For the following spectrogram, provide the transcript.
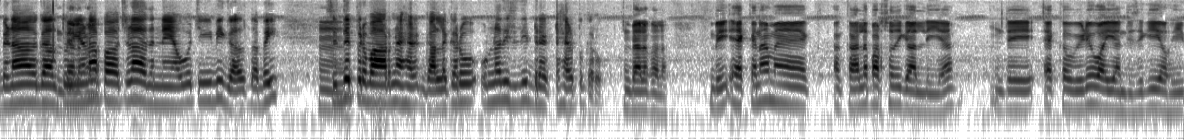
ਬਿਨਾਂ ਗੱਲ ਤੋਂ ਹੀ ਹਨਾ ਆਪਾਂ ਚੜਾ ਦਿੰਨੇ ਆ ਉਹ ਚੀਜ਼ ਵੀ ਗਲਤ ਆ ਬਈ। ਸਿੱਧੇ ਪਰਿਵਾਰ ਨਾਲ ਗੱਲ ਕਰੋ ਉਹਨਾਂ ਦੀ ਸਿੱਧੀ ਡਾਇਰੈਕਟ ਹੈਲਪ ਕਰੋ। ਬਿਲਕੁਲ। ਵੀ ਇੱਕ ਨਾ ਮੈਂ ਕੱਲ ਪਰਸੋਂ ਦੀ ਗੱਲ ਹੀ ਆ ਤੇ ਇੱਕ ਵੀਡੀਓ ਆਈ ਜਾਂਦੀ ਸੀਗੀ ਉਹੀ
